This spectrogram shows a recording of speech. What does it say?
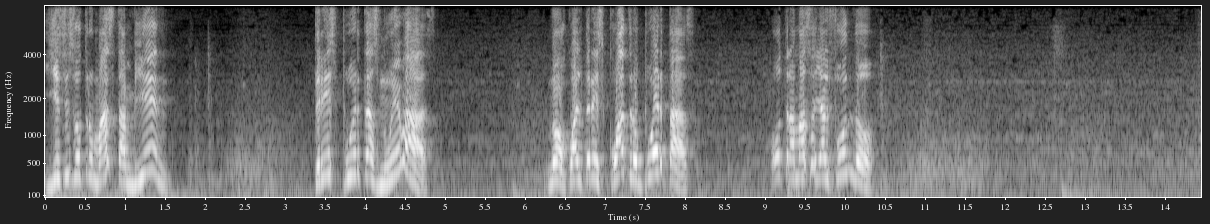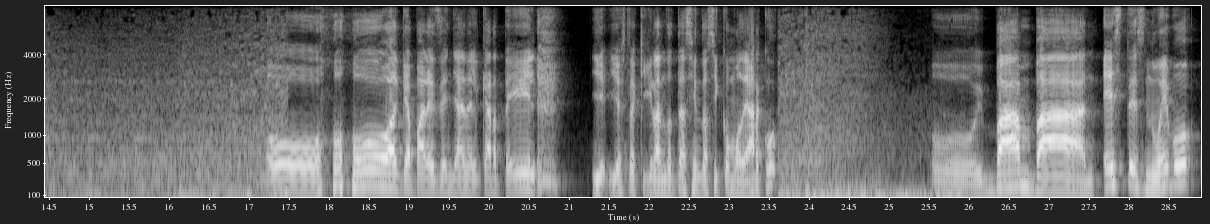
Y ese es otro más también Tres puertas nuevas No, ¿cuál tres? Cuatro puertas Otra más allá al fondo Oh, aquí aparecen ya en el cartel. Y, y este aquí grandote haciendo así como de arco. Uy, Bam Bam. Este es nuevo.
